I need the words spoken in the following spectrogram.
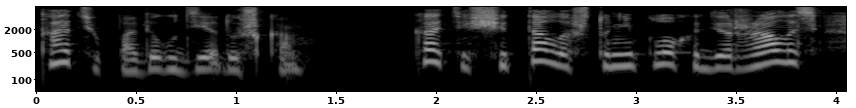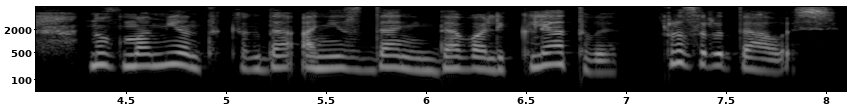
Катю повел дедушка. Катя считала, что неплохо держалась, но в момент, когда они с Даней давали клятвы, разрыдалась.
